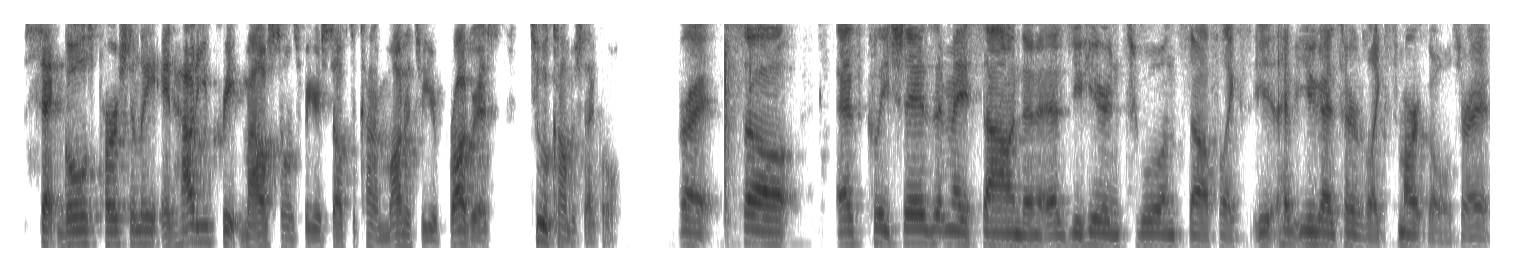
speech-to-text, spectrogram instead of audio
set goals personally, and how do you create milestones for yourself to kind of monitor your progress to accomplish that goal? Right. So, as cliche as it may sound, and as you hear in school and stuff, like have you guys heard of like SMART goals, right?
